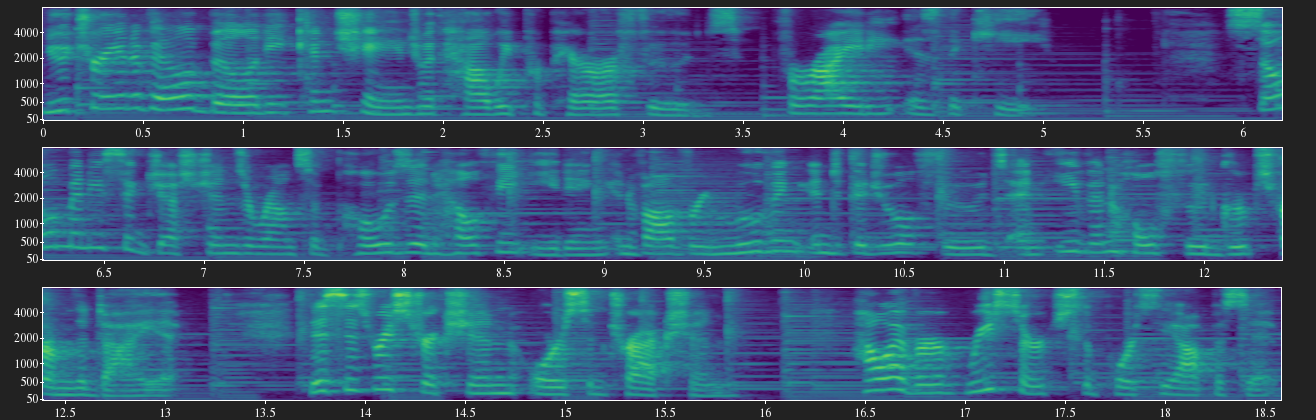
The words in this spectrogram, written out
Nutrient availability can change with how we prepare our foods. Variety is the key. So many suggestions around supposed healthy eating involve removing individual foods and even whole food groups from the diet. This is restriction or subtraction. However, research supports the opposite.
